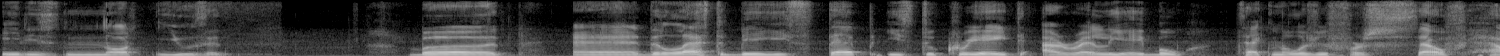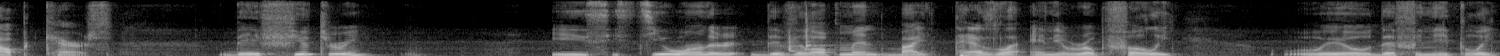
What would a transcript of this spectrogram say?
it is not used. But uh, the last big step is to create a reliable technology for self-help cars. The future is still under development by Tesla and hopefully will definitely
